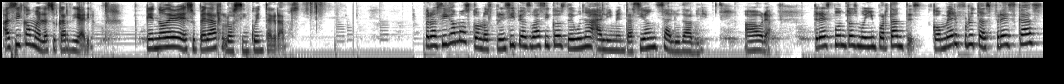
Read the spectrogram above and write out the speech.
así como el azúcar diario, que no debe de superar los 50 gramos. Prosigamos con los principios básicos de una alimentación saludable. Ahora, tres puntos muy importantes. Comer frutas frescas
